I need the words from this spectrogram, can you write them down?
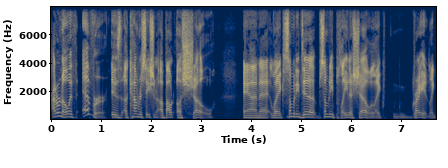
i don't know if ever is a conversation about a show and uh, like somebody did a somebody played a show like great like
